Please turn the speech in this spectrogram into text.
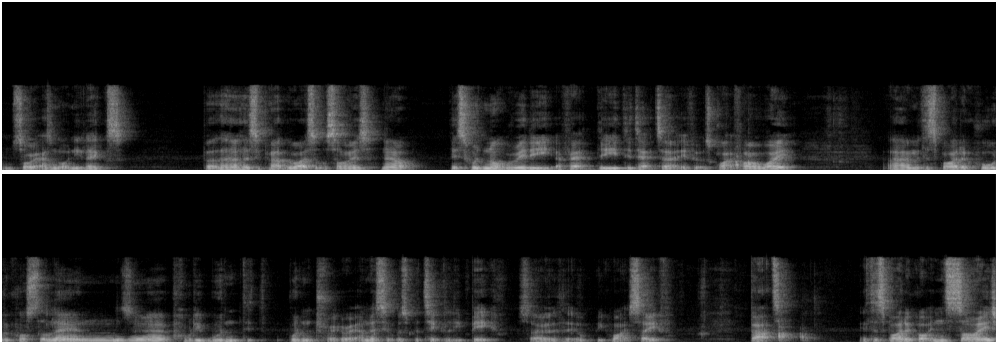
I'm sorry it hasn't got any legs, but uh, it's about the right sort of size. Now, this would not really affect the detector if it was quite far away. Um, if the spider crawled across the lens, uh, probably wouldn't wouldn't trigger it unless it was particularly big, so it would be quite safe. But if the spider got inside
